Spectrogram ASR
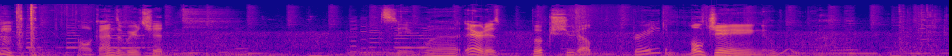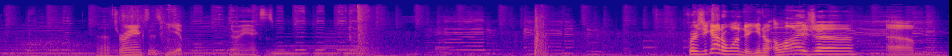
Hmm. All kinds of weird shit. Let's see what. There it is. Book shootout braid mulching. Ooh. Uh, throwing axes? Yep. Throwing axes. Of course, you gotta wonder. You know, Elijah, um,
